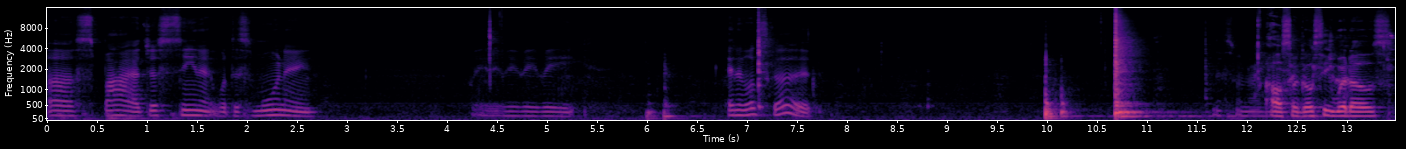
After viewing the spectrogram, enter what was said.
uh, Spy. I just seen it with this morning. Wait, wait, wait, wait, wait. And it looks good. This one right here. Also, go see Widows.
